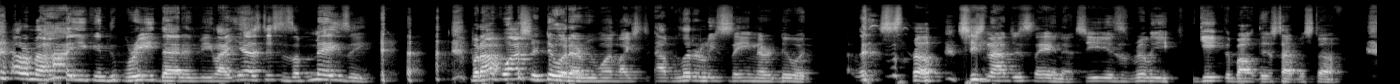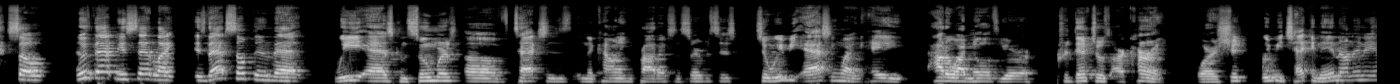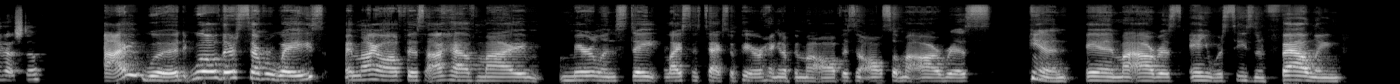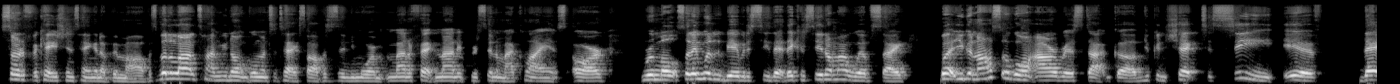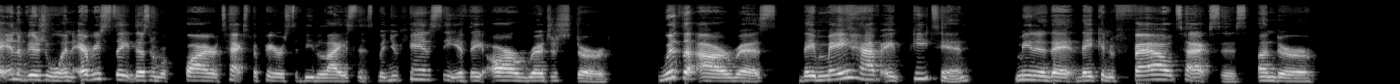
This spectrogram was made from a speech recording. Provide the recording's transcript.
I don't know how you can read that and be like, yes, this is amazing. but I've watched her do it, everyone. Like, I've literally seen her do it. so she's not just saying that. She is really geeked about this type of stuff. So, with that being said, like, is that something that we as consumers of taxes and accounting products and services should we be asking like hey how do i know if your credentials are current or should we be checking in on any of that stuff I would. Well, there's several ways. In my office, I have my Maryland State licensed tax preparer hanging up in my office and also my IRS PIN and my IRS annual season filing certifications hanging up in my office. But a lot of time you don't go into tax offices anymore. Matter of fact, 90% of my clients are remote, so they wouldn't be able to see that. They can see it on my website. But you can also go on irs.gov. You can check to see if that individual in every state doesn't require tax preparers to be licensed, but you can see if they are registered with the IRS. They may have a PTIN, meaning that they can file taxes under,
